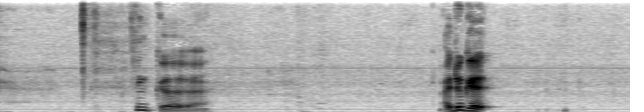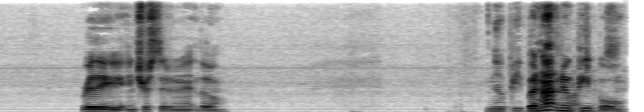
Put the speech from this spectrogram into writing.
I think uh, I do get really interested in it though, new people, but not new projects. people.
